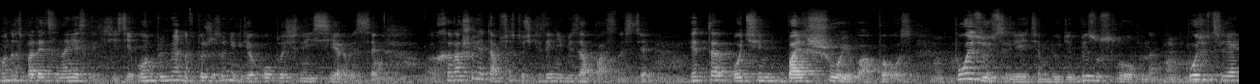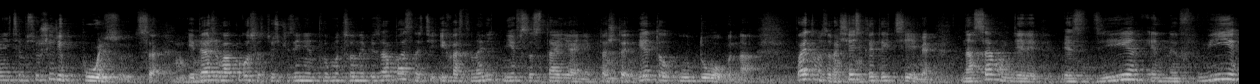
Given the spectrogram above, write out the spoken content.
он распадается на несколько частей. Он примерно в той же зоне, где облачные сервисы. Хорошо ли там все с точки зрения безопасности? Это очень большой вопрос. Пользуются ли этим люди? Безусловно. Пользуются ли они этим все шире? Пользуются. И даже вопросы с точки зрения информационной безопасности их остановить не в состоянии, потому что это удобно. Поэтому, возвращаясь к этой теме, на самом деле SDN, NFV,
